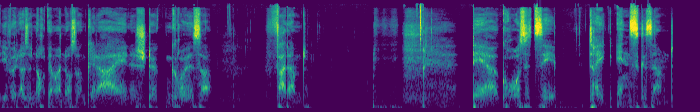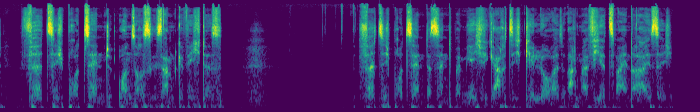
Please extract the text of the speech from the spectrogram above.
Die wird also noch immer noch so ein kleines Stückchen größer. Verdammt. Der große C trägt insgesamt 40% unseres Gesamtgewichtes. 40%, das sind bei mir, ich wiege 80 Kilo, also 8 mal 4, 32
